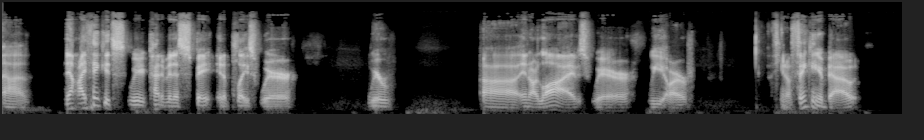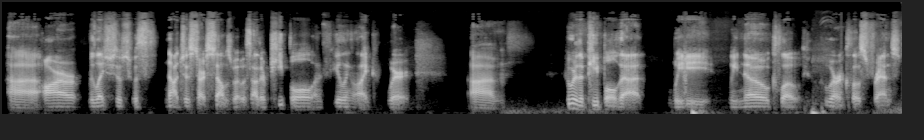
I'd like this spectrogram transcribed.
uh, now i think it's we're kind of in a space in a place where we're uh, in our lives where we are you know thinking about uh, our relationships with not just ourselves but with other people and feeling like we're um, who are the people that we we know close who are close friends.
